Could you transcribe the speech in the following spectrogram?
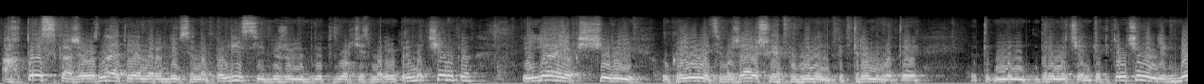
А хтось скаже, ви знаєте, я народився на Поліссі, дуже люблю творчість Марії Примаченка, і я, як щирий українець, вважаю, що я повинен підтримувати Примаченка. Таким чином, якби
